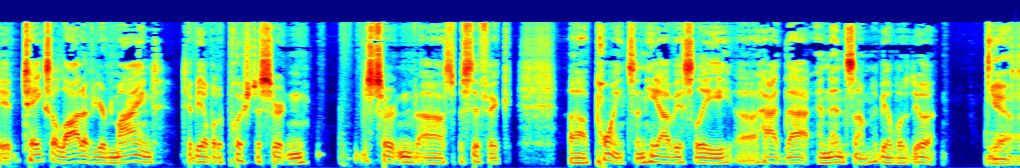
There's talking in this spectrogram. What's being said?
it takes a lot of your mind to be able to push to certain certain uh, specific uh, points, and he obviously uh, had that and then some to be able to do it. Yeah,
